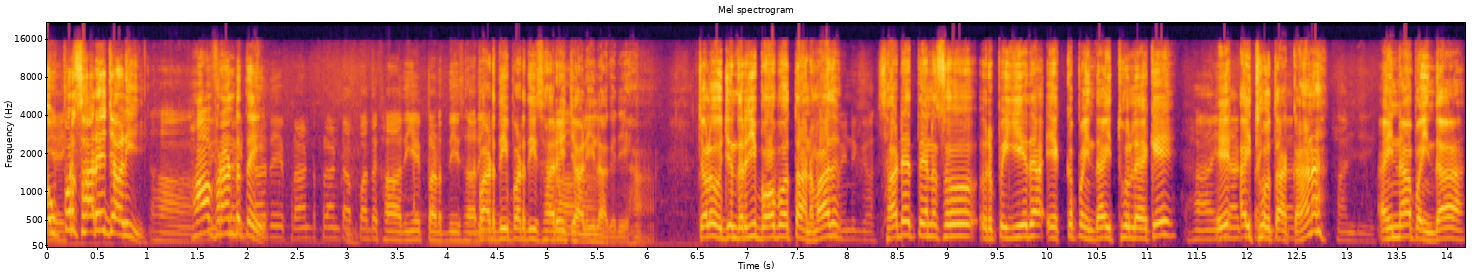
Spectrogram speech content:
ਉੱਪਰ ਸਾਰੇ ਜਾਲੀ? ਹਾਂ ਹਾਂ ਫਰੰਟ ਤੇ। ਤੇ ਫਰੰਟ ਫਰੰਟ ਆਪਾਂ ਦਿਖਾ ਦਈਏ ਪੜਦੀ ਸਾਰੀ। ਪੜਦੀ ਪੜਦੀ ਸਾਰੇ ਜਾਲੀ ਲੱਗ ਜੇ ਹਾਂ। ਚਲੋ ਜਿੰਦਰ ਜੀ ਬਹੁਤ ਬਹੁਤ ਧੰਨਵਾਦ। ਕੋਈ ਨੀ ਗਾ। 350 ਰੁਪਏ ਦਾ ਇੱਕ ਪੈਂਦਾ ਇੱਥੋਂ ਲੈ ਕੇ। ਇਹ ਇੱਥੋਂ ਤੱਕ। ਹਨਾ? ਹਾਂਜੀ। ਇੰਨਾ ਪੈਂਦਾ।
